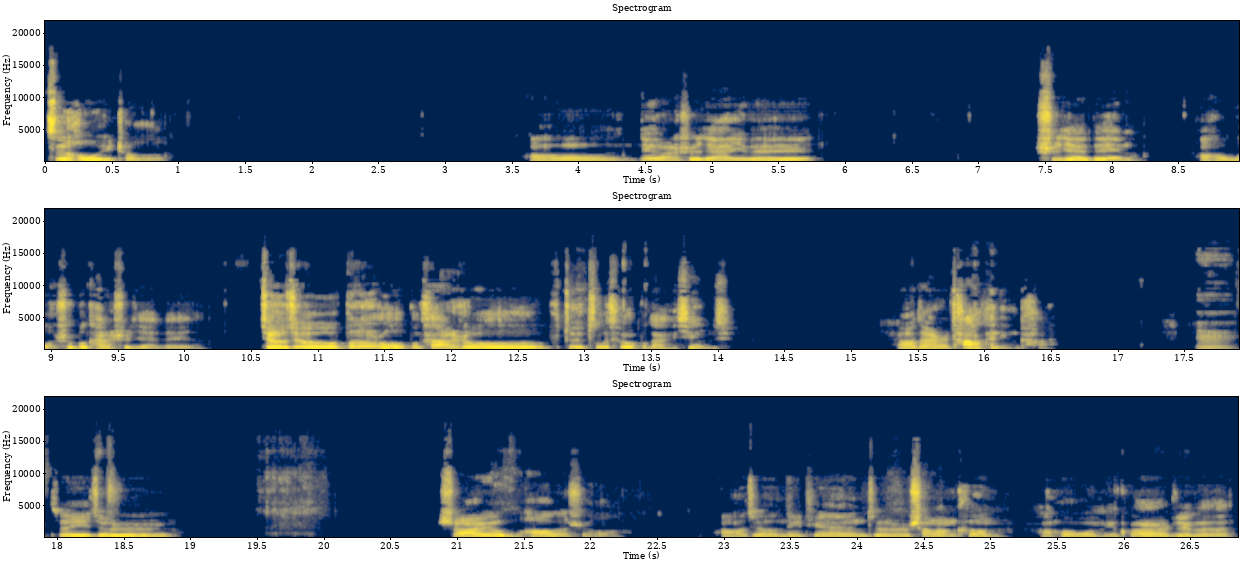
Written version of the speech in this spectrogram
最后一周了。然后那段时间因为世界杯嘛。然后我是不看世界杯的，就就不能说我不看，是我对足球不感兴趣。然后，但是他肯定看，嗯。所以就是十二月五号的时候，然后就那天就是上完课嘛，然后我们一块儿这个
